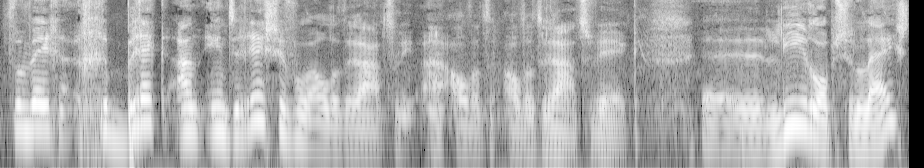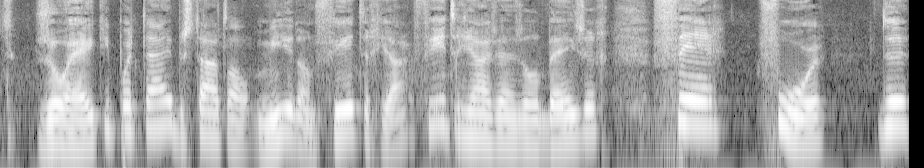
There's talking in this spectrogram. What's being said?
vanwege gebrek aan interesse voor al dat, raads, al dat, al dat raadswerk. Uh, Lieropse lijst, zo heet die partij, bestaat al meer dan 40 jaar. 40 jaar zijn ze al bezig. Ver voor de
